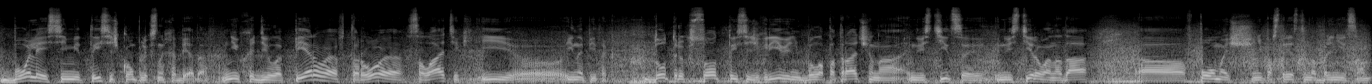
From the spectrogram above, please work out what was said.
более 7 тысяч комплексных обедов. В них входило первое, второе, салатик и, э, и напиток. До 300 тысяч гривен было потрачено инвестиций, инвестировано да, э, в помощь непосредственно больницам.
